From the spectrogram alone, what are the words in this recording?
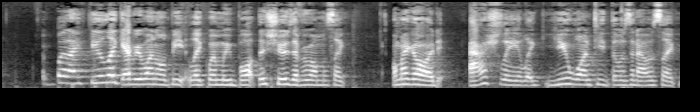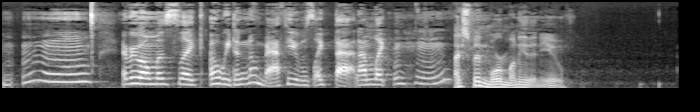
But I feel like everyone will be like when we bought the shoes, everyone was like, "Oh my god, Ashlea, like you wanted those," and I was like, mm Everyone was like, "Oh, we didn't know Matthew was like that," and I'm like, "Mm-hmm, I spend more money than you,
